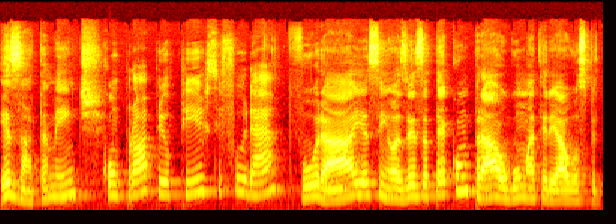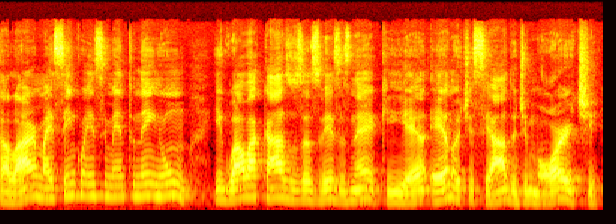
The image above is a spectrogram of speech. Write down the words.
Exatamente. Com o próprio piercing furar. Furar e assim, ou às vezes até comprar algum material hospitalar, mas sem conhecimento nenhum. Igual a casos, às vezes, né, que é, é noticiado de morte,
